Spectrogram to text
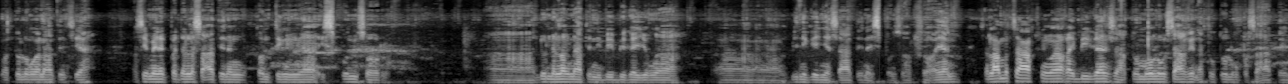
matulungan natin siya. Kasi may nagpadala sa atin ng konting ah, sponsor. Ah, doon na lang natin ibibigay yung ah, ah, binigay niya sa atin na sponsor. So ayan, salamat sa aking mga kaibigan sa tumulong sa akin at tutulong pa sa atin.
